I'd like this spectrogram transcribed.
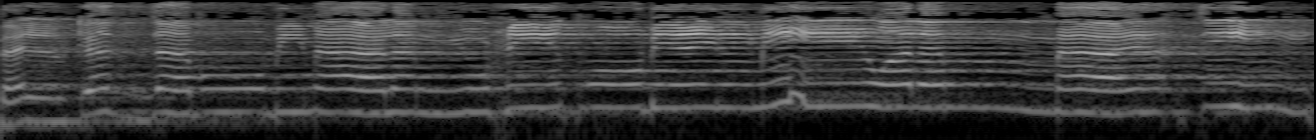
بَلْ كَذَّبُوا بِمَا لَمْ يُحِيطُوا بِعِلْمِهِ وَلَمَّا يَأْتِهِمْ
